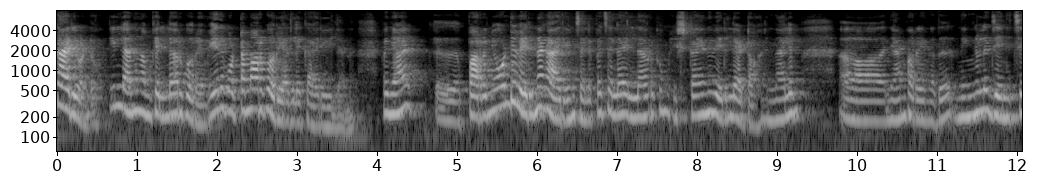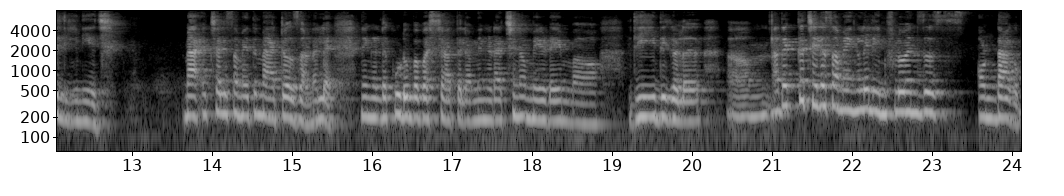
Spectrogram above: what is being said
കാര്യമുണ്ടോ? ഇല്ല എന്ന് നമുക്ക് എല്ലാവർക്കും അറിയാം. ഏത് പൊട്ടന്മാർക്കും അറിയാം അതിൽ കാര്യമില്ലെന്ന്. അപ്പം ഞാൻ പറഞ്ഞുകൊണ്ട് വരുന്ന കാര്യം ചിലപ്പോൾ ചില എല്ലാവർക്കും ഇഷ്ടമായെന്ന് വരില്ല കേട്ടോ. എന്നാലും ഞാൻ പറയുന്നത് നിങ്ങൾ ജനിച്ച ലീനിയേജ് ചില സമയത്ത് മാറ്റേഴ്സ് ആണ് അല്ലേ? നിങ്ങളുടെ കുടുംബ പശ്ചാത്തലം നിങ്ങളുടെ അച്ഛനും അമ്മയുടെയും രീതികൾ അതൊക്കെ ചില സമയങ്ങളിൽ ഇൻഫ്ലുവൻസസ് ഉണ്ടാകും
